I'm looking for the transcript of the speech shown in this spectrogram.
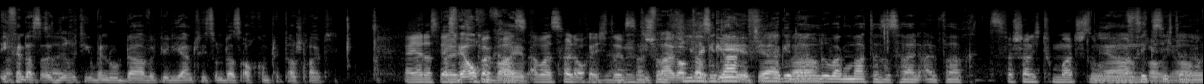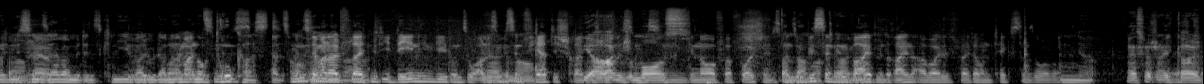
Ich finde das also richtig, wenn du da wirklich dich anschließt und das auch komplett da schreibst. Ja, ja, das wäre wär halt auch super ein krass, Vibe. aber es ist halt auch echt, Ja, ähm, es hat die schon Frage, ob viele das Gedanken, geht, viele ja. Gedanken drüber gemacht, dass es halt einfach das ist wahrscheinlich too much so. Ja, man, fixt glaub dich ich da, auch, ein bisschen Ja. selber mit ins Knie, weil du dann Weil halt noch Druck hast. Ja, zumindest wenn man halt vielleicht mit Ideen hingeht und so alles Ja, ein bisschen genau. fertig schreibt. Die Arrangements bisschen genau vervollständigt, dass dann man so ein bisschen den Vibe genau. mit reinarbeitet, vielleicht auch im Text und so. Aber Ja. Das ist wahrscheinlich Ja, geil.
